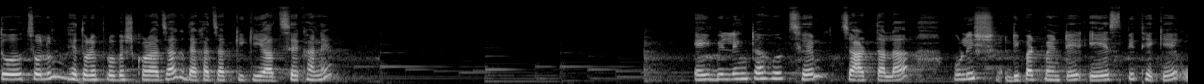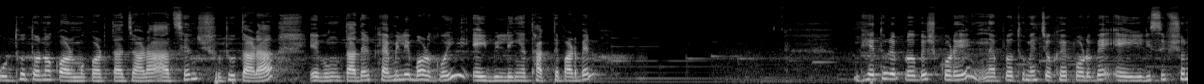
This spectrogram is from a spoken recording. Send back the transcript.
তো চলুন ভেতরে প্রবেশ করা যাক, দেখা যাক কি কি আছে এখানে। এই বিল্ডিংটা হচ্ছে চারতলা পুলিশ ডিপার্টমেন্টের এএসপি থেকে ঊর্ধ্বতন কর্মকর্তা যারা আছেন, শুধু তারা এবং তাদের ফ্যামিলিবর্গই এই বিল্ডিংয়ে থাকতে পারবেন। ভেতরে প্রবেশ করে প্রথমে চোখে পড়বে এই রিসেপশন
